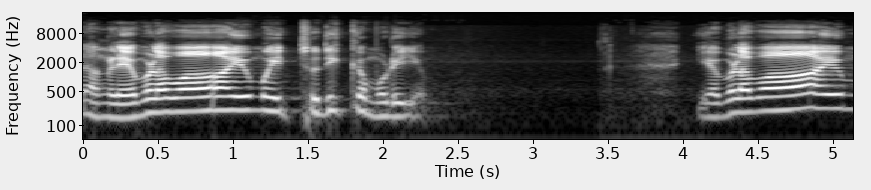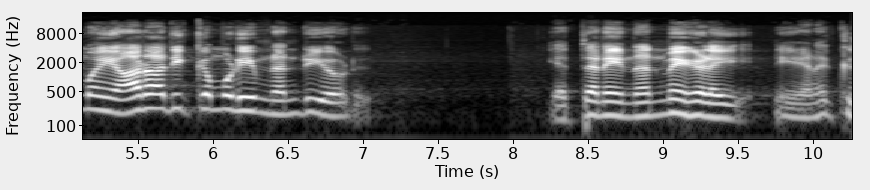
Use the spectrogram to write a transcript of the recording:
நாங்கள் எவ்வளவாய் உம்மை துதிக்க முடியும்? எவ்வளவாய் உம்மை ஆராதிக்க முடியும் நன்றியோடு? எத்தனை நன்மைகளை நீ எனக்கு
